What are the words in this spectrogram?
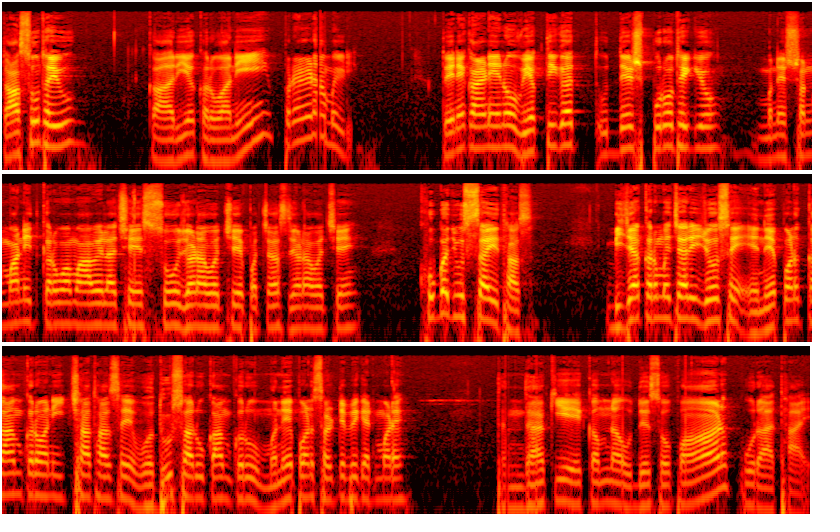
તો આ શું થયું? કાર્ય કરવાની પ્રેરણા મળી. તો એને કારણે એનો વ્યક્તિગત ઉદ્દેશ પૂરો થઈ ગયો. મને સન્માનિત કરવામાં આવેલા છે, સો જણા વચ્ચે, પચાસ જણા વચ્ચે. ખૂબ જ ઉત્સાહી થશે. બીજા કર્મચારી જોશે, એને પણ કામ કરવાની ઈચ્છા થશે, વધુ સારું કામ કરવું મને પણ સર્ટિફિકેટ મળે. ધંધાકીય એકમના ઉદ્દેશો પણ પૂરા થાય.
